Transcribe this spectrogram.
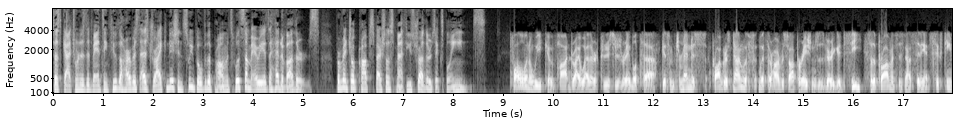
Saskatchewan is advancing through the harvest as dry conditions sweep over the province, with some areas ahead of others. Provincial crop specialist Matthew Struthers explains. Following a week of hot, dry weather, producers were able to get some tremendous progress done with with their harvest operations. It was very good to see. So the province is now sitting at 16%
